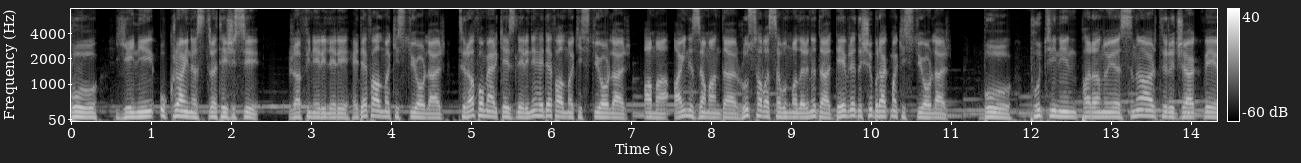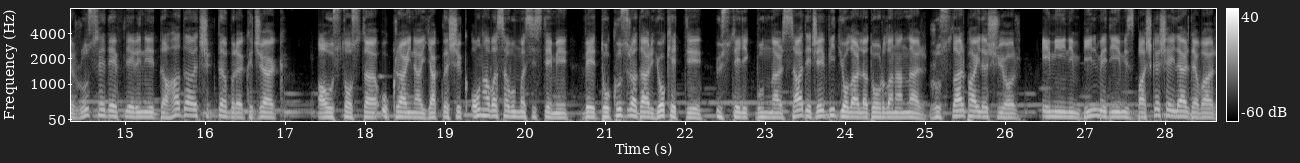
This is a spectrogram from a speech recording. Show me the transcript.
Bu, yeni Ukrayna stratejisi. Rafinerileri hedef almak istiyorlar, trafo merkezlerini hedef almak istiyorlar ama aynı zamanda Rus hava savunmalarını da devre dışı bırakmak istiyorlar. Bu, Putin'in paranoyasını artıracak ve Rus hedeflerini daha da açıkta bırakacak. Ağustos'ta Ukrayna yaklaşık 10 hava savunma sistemi ve 9 radar yok etti. Üstelik bunlar sadece videolarla doğrulananlar. Ruslar paylaşıyor. Eminim bilmediğimiz başka şeyler de var.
